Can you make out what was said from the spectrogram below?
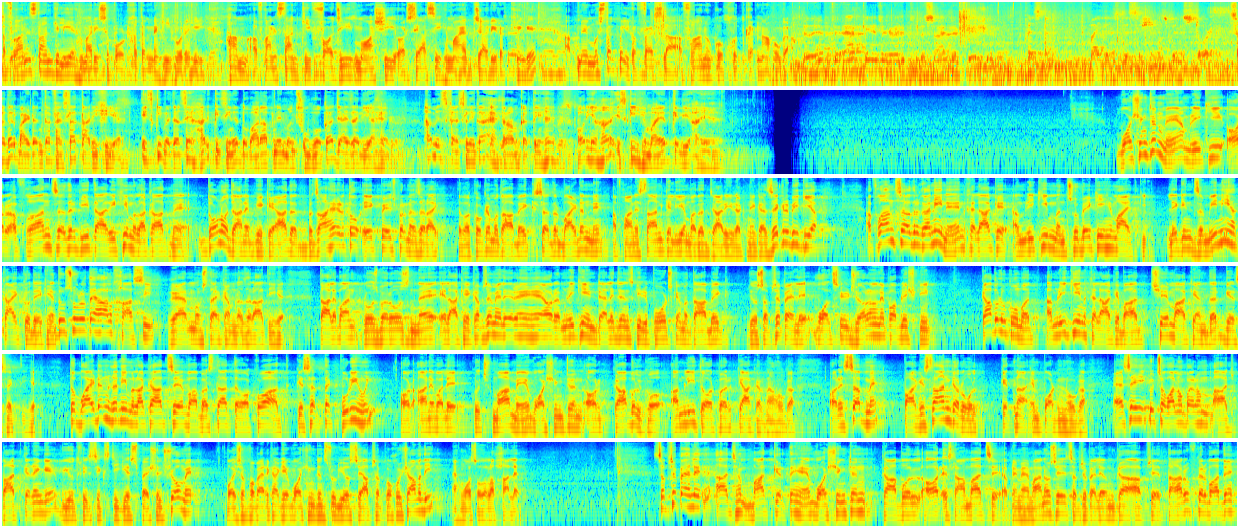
افغانستان کے لیے ہماری سپورٹ ختم نہیں ہو رہی۔ ہم افغانستان کی فوجی معاشی اور سیاسی حمایت جاری رکھیں گے۔ اپنے مستقبل کا فیصلہ افغانوں کو خود کرنا ہوگا۔ صدر بائیڈن کا فیصلہ تاریخی ہے۔ اس کی وجہ سے ہر کسی نے دوبارہ اپنے منصوبوں کا جائزہ لیا ہے۔ ہم اس فیصلے کا احترام کرتے ہیں اور یہاں اس کی حمایت کے لیے آئے ہیں۔ واشنگٹن میں امریکی اور افغان صدر کی تاریخی ملاقات میں دونوں جانب کی قیادت بظاہر تو ایک پیج پر نظر آئی۔ توقع کے مطابق صدر بائیڈن نے افغانستان کے لیے مدد جاری رکھنے کا ذکر بھی کیا۔ افغان صدر غنی نے انخلا کے امریکی منصوبے کی حمایت کی، لیکن زمینی حقائق کو دیکھیں تو صورتحال خاصی غیر مستحکم نظر آتی ہے۔ طالبان روز بروز نئے علاقے قبضے میں لے رہے ہیں اور امریکی انٹیلیجنس کی رپورٹس کے مطابق جو سب سے پہلے وال سٹریٹ جرنل نے پبلش کی۔ کابل حکومت امریکی انخلاء کے بعد چھ ماہ کے اندر گر سکتی ہے۔ تو بائیڈن غنی ملاقات سے وابستہ توقعات کس حد تک پوری ہوئیں اور آنے والے کچھ ماہ میں واشنگٹن اور کابل کو عملی طور پر کیا کرنا ہوگا؟ اور اس سب میں پاکستان کا رول کتنا امپورٹنٹ ہوگا؟ ایسے ہی کچھ سوالوں پر ہم آج بات کریں گے۔ ویو 360 کے اسپیشل شو میں، وائس آف امریکہ کے واشنگٹن اسٹوڈیوز سے آپ سب کو خوش آمدید۔ میں وصول اللہ خالد۔ سب سے پہلے آج ہم بات کرتے ہیں واشنگٹن، کابل اور اسلام آباد سے اپنے مہمانوں سے۔ سب سے پہلے ان کا آپ سے تعارف کروا دیں۔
